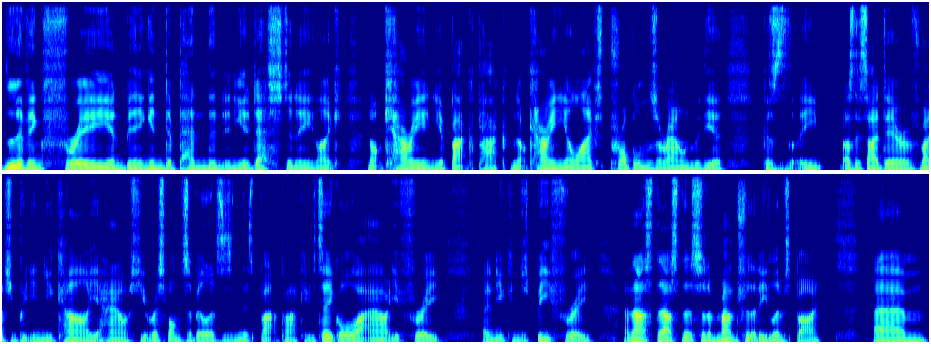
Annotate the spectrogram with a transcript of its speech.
living free and being independent in your destiny, like not carrying your backpack, not carrying your life's problems around with you, because he has this idea of imagine putting your new car, your house, your responsibilities in this backpack. If you take all that out, you're free, and you can just be free, and that's that's the sort of mantra that he lives by. Um,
